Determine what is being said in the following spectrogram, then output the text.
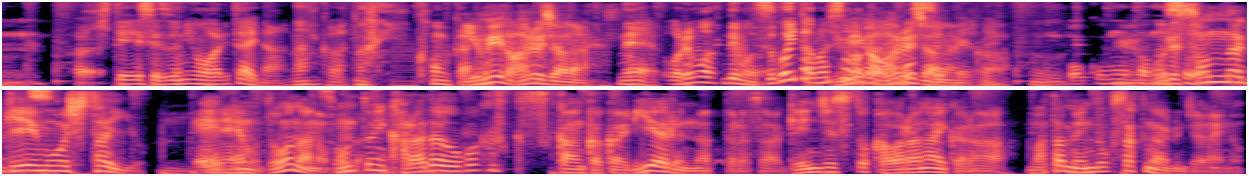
うん。はい。否定せずに終わりたいな。なんかない、今回。夢があるじゃない。ね、俺も、でもすごい楽しそうだ夢があるじゃないか僕も楽しそう俺そんなゲームをしたいよ。うんえ、ねでもどうなの、そうだね本当に体を動かす感覚がリアルになったらさ、現実と変わらないから、まためんどくさくなるんじゃないの？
